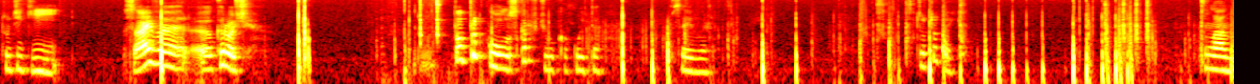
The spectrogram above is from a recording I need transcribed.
Тут який сайвер. е, Коротше. По приколу скрафчу какой-то сейвер. Что тут таке? Ладно.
